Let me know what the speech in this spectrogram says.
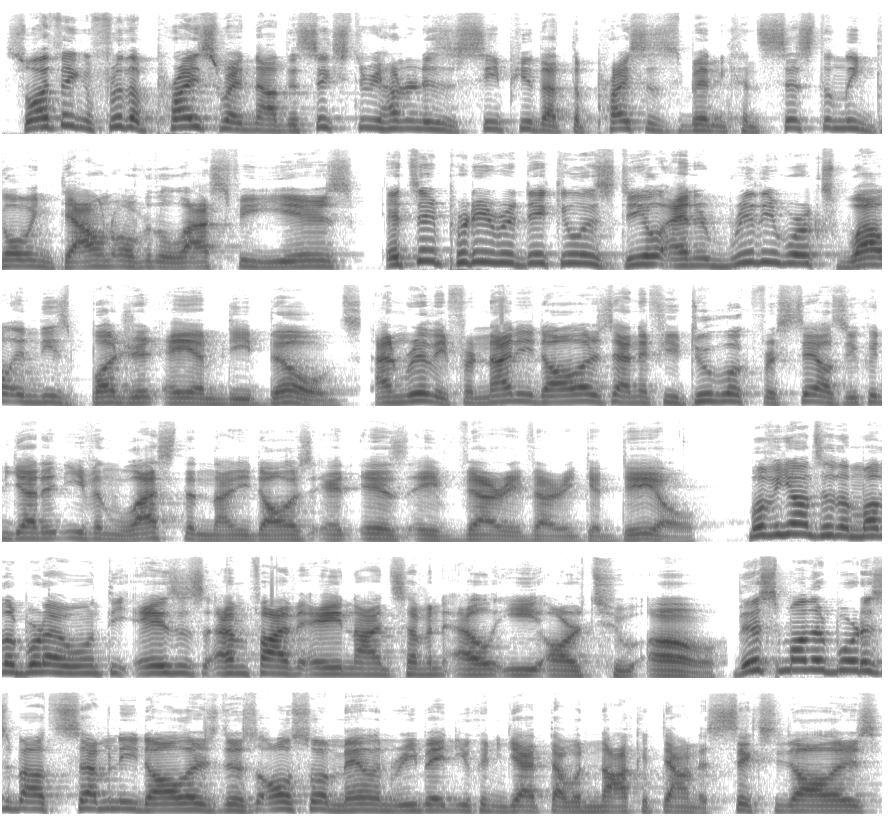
so I think for the price right now, the 6300 is a CPU that the price has been consistently going down over the last few years. It's a pretty ridiculous deal and it really works well in these budget AMD builds. And really, for $90, and if you do look for sales, you can get it even less than $90, it is a very, very good deal. Moving on to the motherboard, I with the Asus M5A97LE-R2O. This motherboard is about $70. There's also a mail-in rebate you can get that would knock it down to $60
